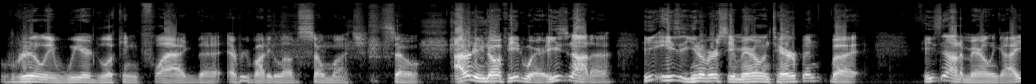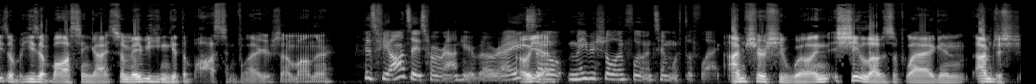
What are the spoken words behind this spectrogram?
really weird looking flag that everybody loves so much. So I don't even know if he'd wear. it. He's not a he, he's a University of Maryland Terrapin, but he's not a Maryland guy. He's a he's a Boston guy. So maybe he can get the Boston flag or something on there. His fiance's from around here, though, right? Oh, yeah. So maybe she'll influence him with the flag. I'm sure she will, and she loves the flag. And I'm just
